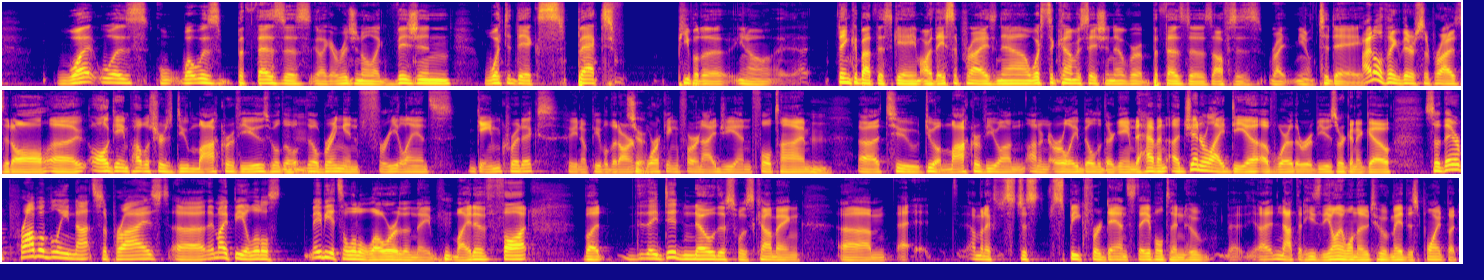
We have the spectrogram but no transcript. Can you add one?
what was what was Bethesda's like original like vision? What did they expect people to you know think about this game? Are they surprised now? What's the conversation over at Bethesda's offices right you know today? I don't think they're surprised at all. Uh, all game publishers do mock reviews. Well, they'll, they'll bring in freelance game critics, you know, people that aren't Sure. working for an IGN full time, uh, to do a mock review on on an early build of their game to have an, a general idea of where the reviews are going to go. So they're probably not surprised. Uh, they might be a little, maybe it's a little lower than they might have thought, but they did know this was coming. Um, I'm going to just speak for Dan Stapleton, who, uh, not that he's the only one to have made this point, but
